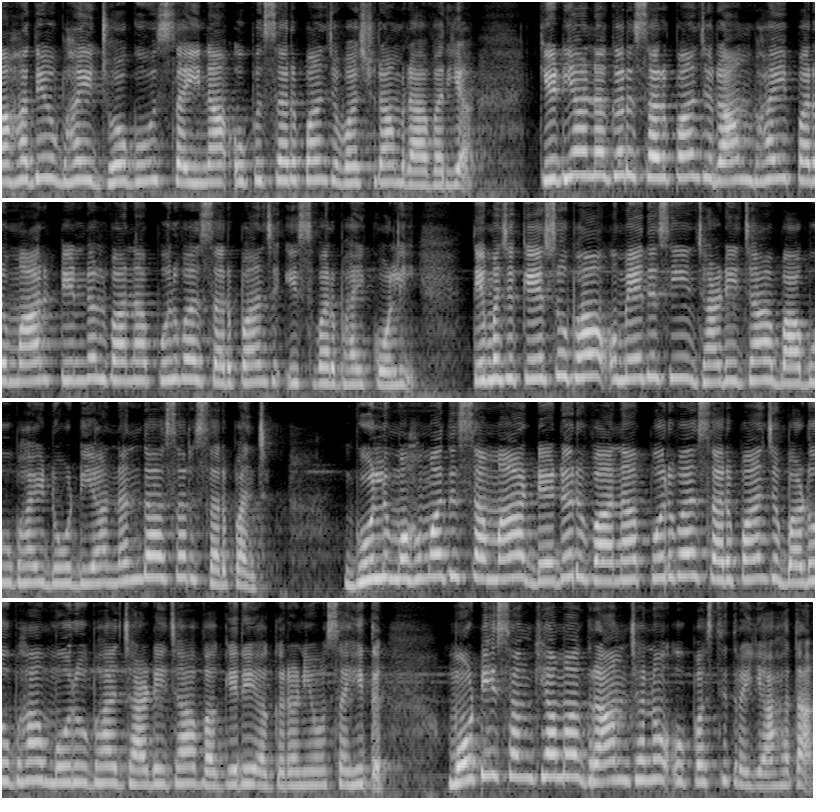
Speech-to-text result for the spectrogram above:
મહાદેવભાઈ જોગુ, સૈના ઉપસરપંચ વશરામ રાવરિયા, કીડિયાનગર સરપંચ રામભાઈ પરમાર, ટિંડલવાના પૂર્વ સરપંચ ઈશ્વરભાઈ કોલી તેમજ કેશુભા, ઉમેદસિંહ જાડેજા, બાબુભાઈ ડોડિયા, નંદાસર સરપંચ. ગુલ મોહમ્મદ સમા, ડેડરવાના પૂર્વ સરપંચ બડુભા, મુરુભા જાડેજા વગેરે અગ્રણીઓ સહિત મોટી સંખ્યામાં ગ્રામજનો ઉપસ્થિત રહ્યા હતા.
